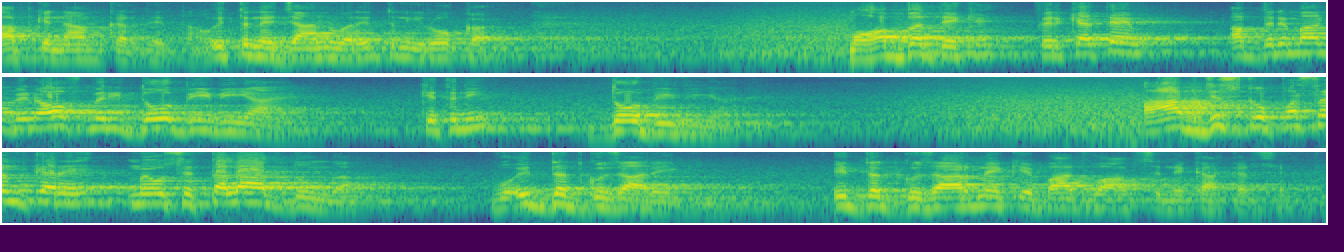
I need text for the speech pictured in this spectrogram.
आपके नाम कर देता हूँ। इतने जानवर, इतनी रोकड़। मोहब्बत देखें। फिर कहते हैं अब्दुलरमान बिन औफ, मेरी दो बीवियाँ हैं। कितनी? दो बीवियाँ हैं। आप जिसको पसंद करें, मैं उसे तलाक दूँगा। वो इद्दत गुजारेगी। इद्दत गुजारने के बाद वो आपसे निकाह कर सकती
